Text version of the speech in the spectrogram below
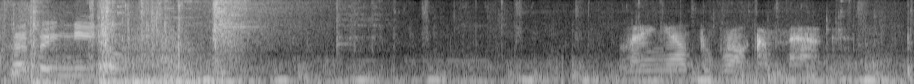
Stepping needle. Laying out the welcome mat.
